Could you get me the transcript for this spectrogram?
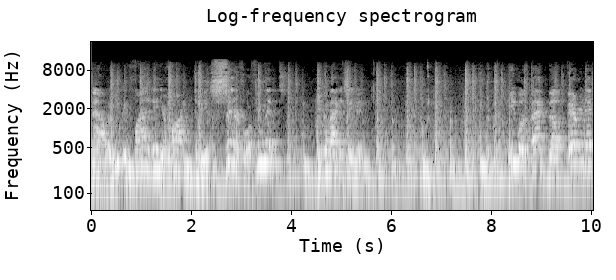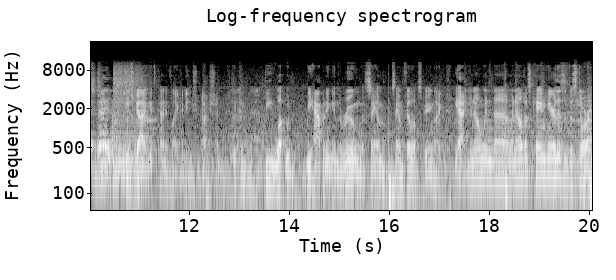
Now, when you can find it in your heart to be a sinner for a few minutes, you come back and see me. He was back the very next day. Each guy gets kind of like an introduction. It could be what would be happening in the room with Sam Sam Phillips being like, "Yeah, you know when uh, when Elvis came here, this is the story."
